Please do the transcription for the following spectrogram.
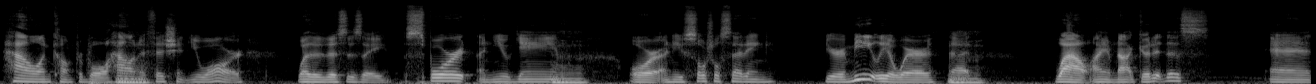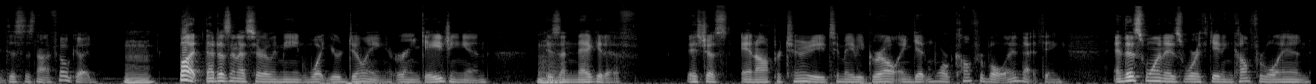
how uncomfortable, how Mm-hmm. inefficient you are, whether this is a sport, a new game, Mm-hmm. or a new social setting, you're immediately aware that Mm-hmm. wow, I am not good at this and this does not feel good. But that doesn't necessarily mean what you're doing or engaging in is Mm-hmm. a negative. It's just an opportunity to maybe grow and get more comfortable in that thing. And this one is worth getting comfortable in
